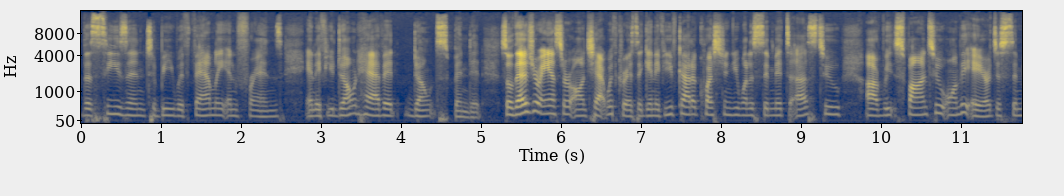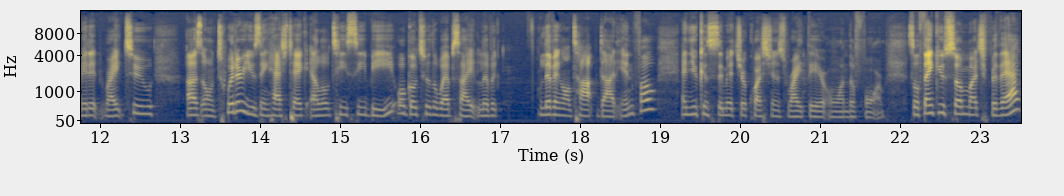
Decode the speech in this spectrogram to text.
the season to be with family and friends. And if you don't have it, don't spend it. So there's your answer on Chat with Chris. Again, if you've got a question you want to submit to us to uh, respond to on the air, just submit it right to us on Twitter using hashtag LOTCB or go to the website live livingontop.info and you can submit your questions right there on the form. So thank you so much for that.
